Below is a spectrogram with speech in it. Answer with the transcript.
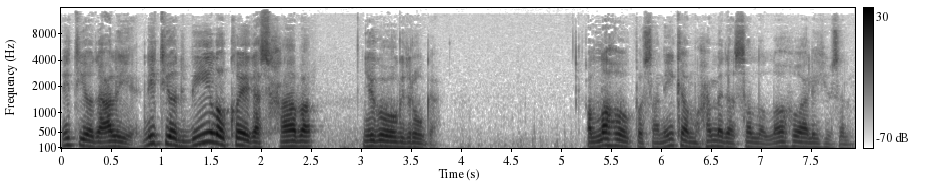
niti od Alije, niti od bilo kojega sahaba njegovog druga. Allahovog poslanika Muhammeda sallallahu alaihi wasallam.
